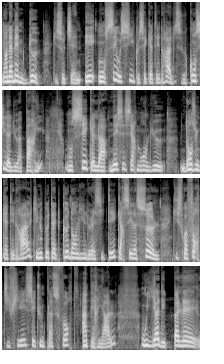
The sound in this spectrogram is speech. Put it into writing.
Il y en a même deux qui se tiennent. Et on sait aussi que ces cathédrales, ce concile a lieu à Paris, on sait qu'elle a nécessairement lieu dans une cathédrale qui ne peut être que dans l'île de la Cité, car c'est la seule qui soit fortifiée, c'est une place forte impériale où il y a des palais,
